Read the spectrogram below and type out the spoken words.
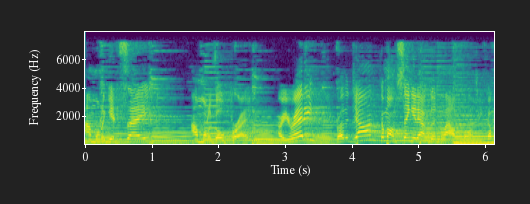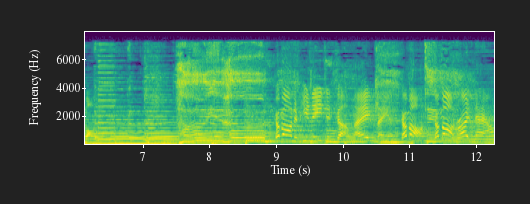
I'm going to get saved. I'm going to go pray. Are you ready? Brother John, come on, sing it out good and loud for me. Come on. Come on if you need to come. Amen. Come on. Come on right now.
